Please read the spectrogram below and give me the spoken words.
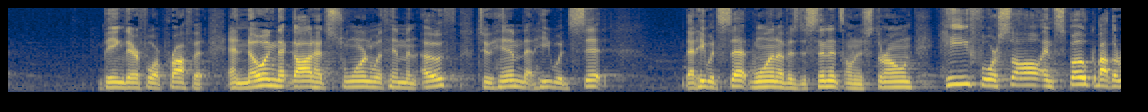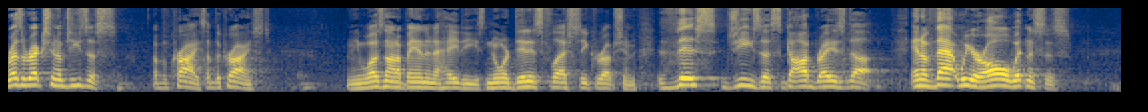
Being therefore a prophet, and knowing that God had sworn with him an oath to him that he would sit that he would set one of his descendants on his throne, he foresaw and spoke about the resurrection of Jesus, of Christ, of the Christ. And he was not abandoned to Hades, nor did his flesh see corruption. This Jesus God raised up, and of that we are all witnesses.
